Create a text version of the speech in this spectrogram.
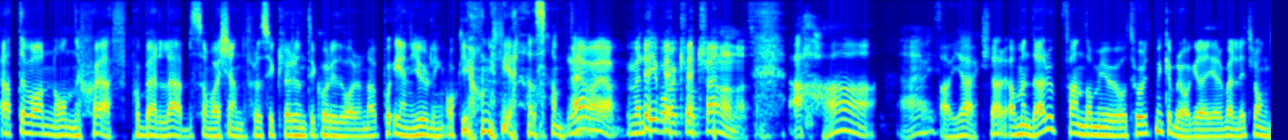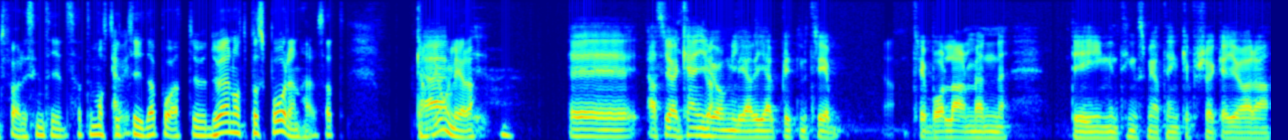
Att det var någon chef på Bell Labs som var känd för att cykla runt i korridorerna på enhjuling och jonglera samtidigt. Ja, ja, men det var klart alltså. Aha. Ja, ja, jäklar. Ja, men där uppfann de ju otroligt mycket bra grejer väldigt långt före sin tid. Så det måste ju tyda på att du, du är något på spåren här. Så att, kan ja, du jonglera? Eh, alltså jag kan ju jonglera hjälpligt med tre, tre bollar, men det är ingenting som jag tänker försöka göra.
